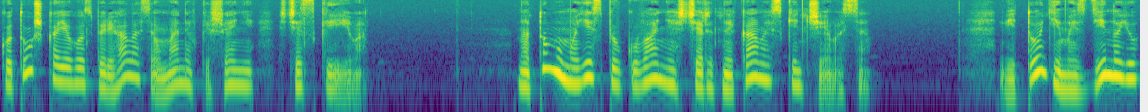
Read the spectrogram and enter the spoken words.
Котушка його зберігалася у мене в кишені ще з Києва. На тому моє спілкування з чередниками скінчилося. Відтоді ми з Діною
